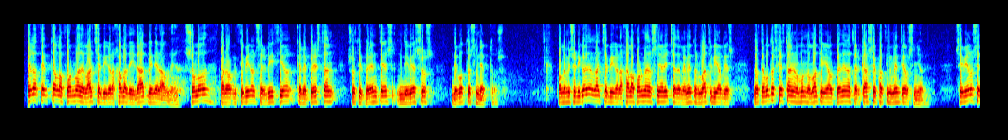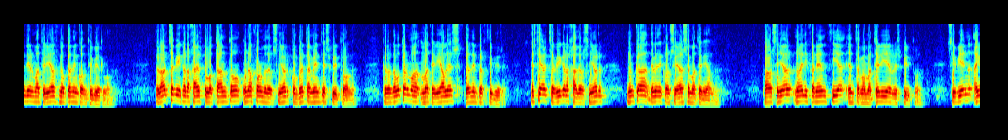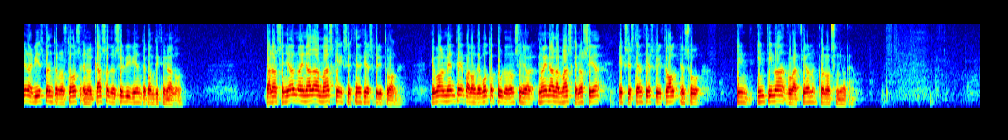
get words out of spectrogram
Él acepta la forma del Archa Vigraha, la deidad venerable, solo para recibir el servicio que le prestan sus diferentes diversos devotos ineptos. Por la misericordia del Archa Vigraha, la forma del Señor hecha de elementos materiales, los devotos que están en el mundo material pueden acercarse fácilmente al Señor. Si bien los sentidos materiales no pueden concebirlo. El Archa Vijaraja es, por lo tanto, una forma del Señor completamente espiritual, que los devotos materiales pueden percibir. Este Archa Vijaraja del Señor nunca debe de considerarse material. Para el Señor no hay diferencia entre la materia y el espíritu, si bien hay un abismo entre los dos en el caso del ser viviente condicionado. Para el Señor no hay nada más que existencia espiritual. Igualmente, para el devoto puro del Señor no hay nada más que no sea existencia espiritual en su íntima relación con el Señor.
